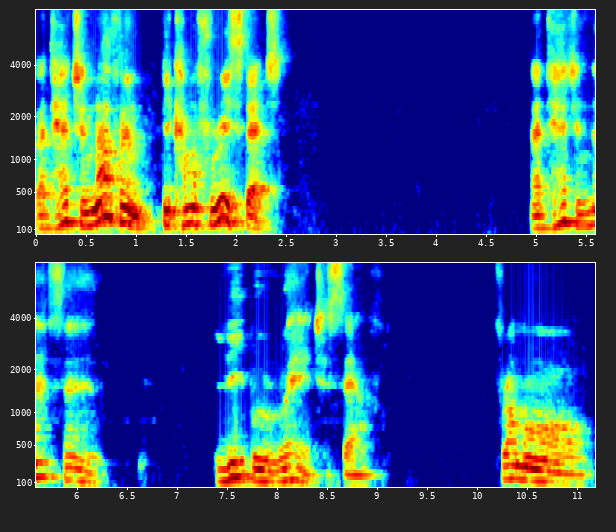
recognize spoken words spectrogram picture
Attach nothing, become a free state. Attach nothing, liberate self from all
